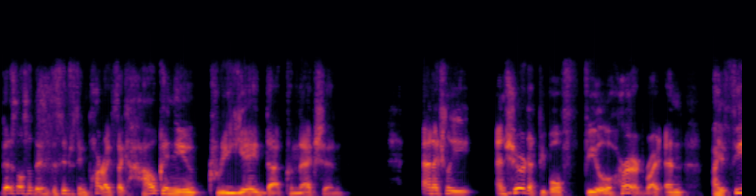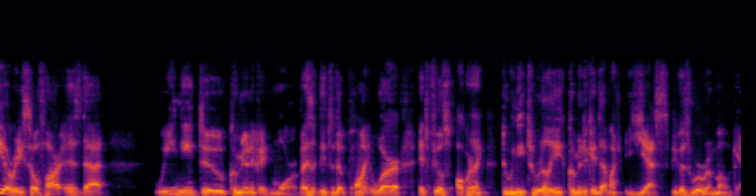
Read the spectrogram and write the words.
that is also the, this interesting part. Right? It's like how can you create that connection and actually ensure that people feel heard, right? And my theory so far is that we need to communicate more, basically to the point where it feels awkward. Like, do we need to really communicate that much? Yes, because we're remote. Yeah.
